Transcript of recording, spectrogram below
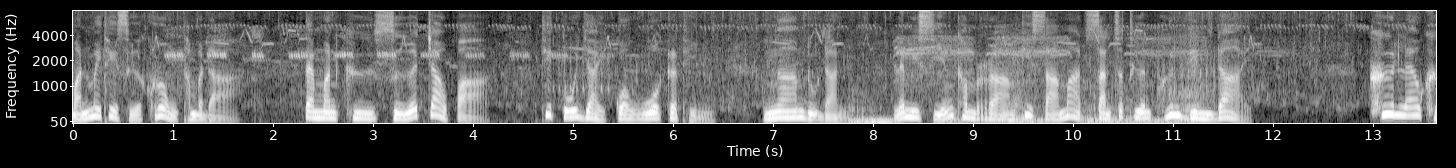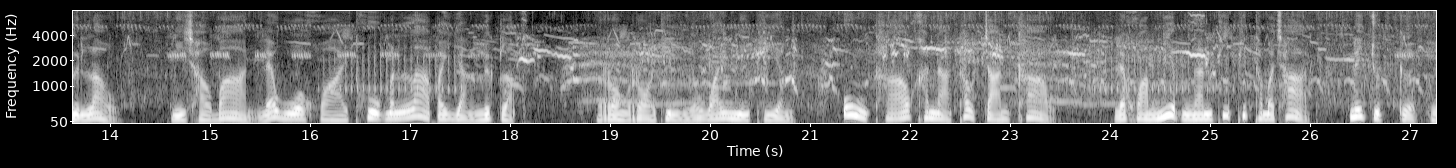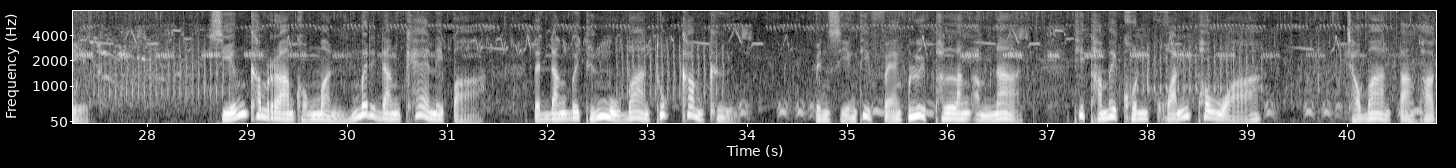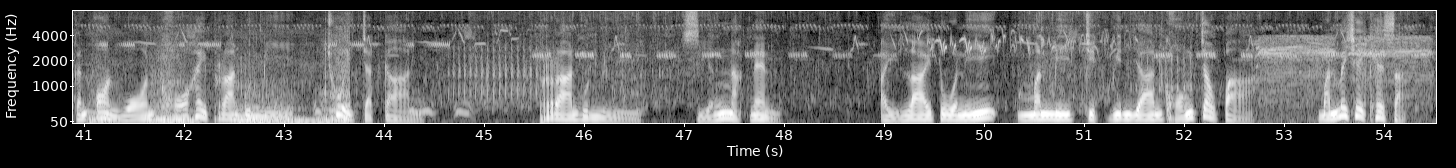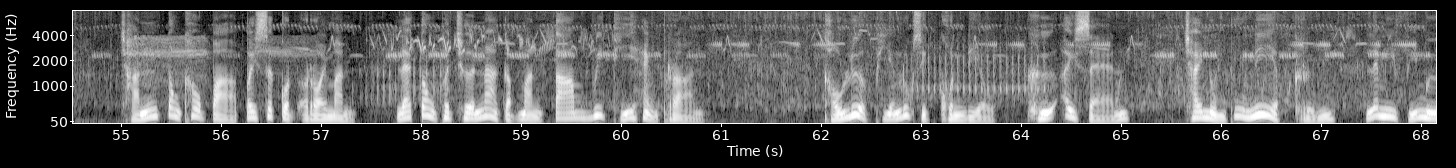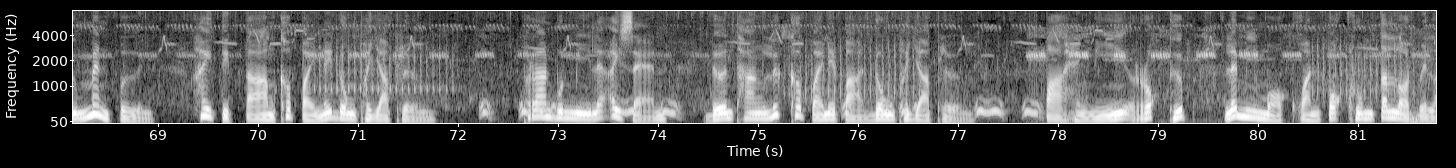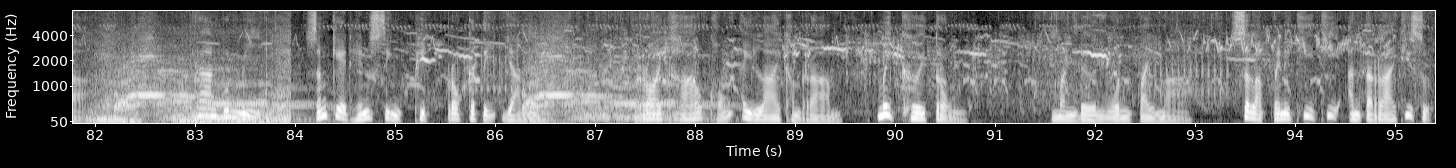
มันไม่ใช่เสือโคร่งธรรมดา แต่มันคือเสือเจ้าป่า ที่ตัวใหญ่กว่าวัวกระทิงงามดุดัน และมีเสียงคำรามที่สามารถสั่นสะเทือนพื้นดินได้ คืนแล้วคืนเล่า มีชาวบ้านและวัวควายถูกมันล่าไปอย่างลึกลับ ร่องรอยที่เหลือไว้มีเพียง อุ้งเท้าขนาดเท่าจานข้าว และความเงียบงันที่พิษธรรมชาติในจุดเกิดเหตุ เสียงคำรามของมันไม่ได้ดังแค่ในป่า แต่ดังไปถึงหมู่บ้านทุกค่ำคืน เป็นเสียงที่แฝงด้วยพลังอำนาจ ที่ทำให้คนขวัญผวา ชาวบ้านต่างพากันอ้อนวอนขอให้พรานบุญมีช่วยจัดการ พรานบุญมี เสียงหนักแน่น ไอ้ลายตัวนี้มันมีจิตวิญญาณของเจ้าป่า มันไม่ใช่แค่สัตว์ ฉันต้องเข้าป่าไปสะกดรอยมัน และต้องเผชิญหน้ากับมันตามวิถีแห่งพราน เขาเลือกเพียงลูกศิษย์คนเดียว คือไอ้แสนชายหนุ่มผู้เนียบขรึม และมีฝีมือแม่นปืน ให้ติดตามเข้าไปในดงพญาเพลิง พรานบุญมีและไอ้แสนเดินทางลึกเข้าไปในป่าดงพญาเพลิง ป่าแห่งนี้รกทึบและมีหมอกควันปกคลุมตลอดเวลา พรานบุญมีสังเกตเห็นสิ่งผิดปกติอย่างหนึ่งรอยเท้าของไอ้ลายคำรามไม่เคยตรง มันเดินวนไปมา สลับไปในที่ที่อันตรายที่สุด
